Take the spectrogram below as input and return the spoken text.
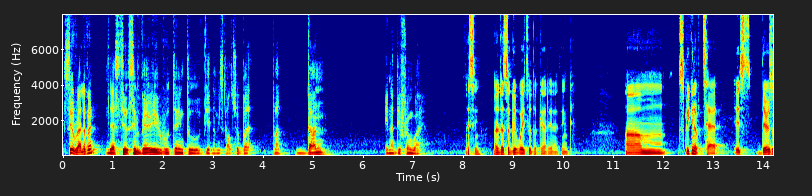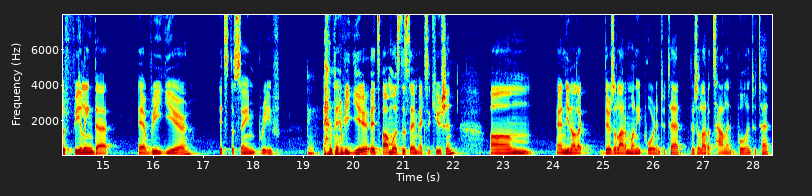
Still relevant. They're still still very rooted into Vietnamese culture, but but done in a different way. I see. Uh, that's a good way to look at it, I think. Um, speaking of Tet, is there's a feeling that every year it's the same brief, mm. and every year it's almost the same execution. Um, and you know, like there's a lot of money poured into Tet. There's a lot of talent poured into Tet.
